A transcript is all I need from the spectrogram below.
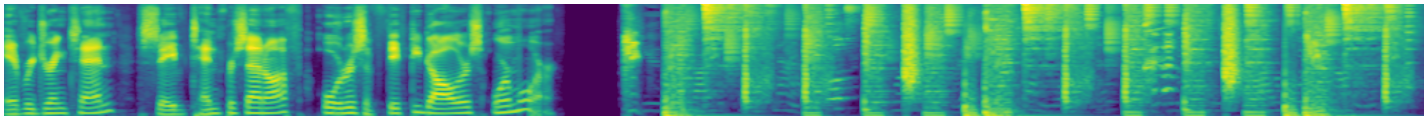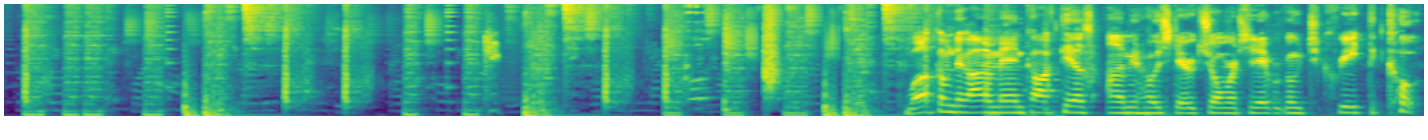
EVERYDRINK10, save 10% off orders of $50 or more. Welcome to Common Man Cocktails. I'm your host, Eric Schomer. Today we're going to create the co-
